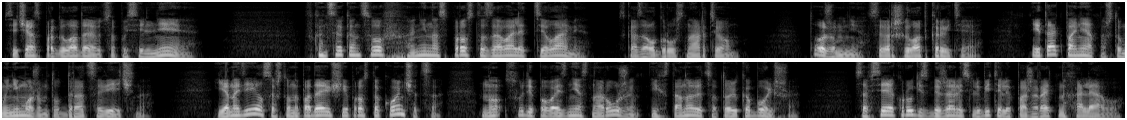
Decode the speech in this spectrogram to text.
сейчас проголодаются посильнее, «В конце концов, они нас просто завалят телами», — сказал грустно Артем. «Тоже мне совершил открытие. И так понятно, что мы не можем тут драться вечно. Я надеялся, что нападающие просто кончатся, но, судя по возне снаружи, их становится только больше. Со всей округи сбежались любители пожрать на халяву.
